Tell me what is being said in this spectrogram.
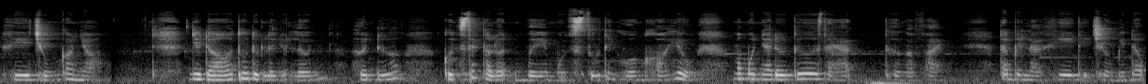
khi chúng còn nhỏ. Như đó thu được lợi nhuận lớn. Hơn nữa, cuốn sách thảo luận về một số tình huống khó hiểu mà một nhà đầu tư dài hạn thường gặp phải. đặc biệt là khi thị trường biến động.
